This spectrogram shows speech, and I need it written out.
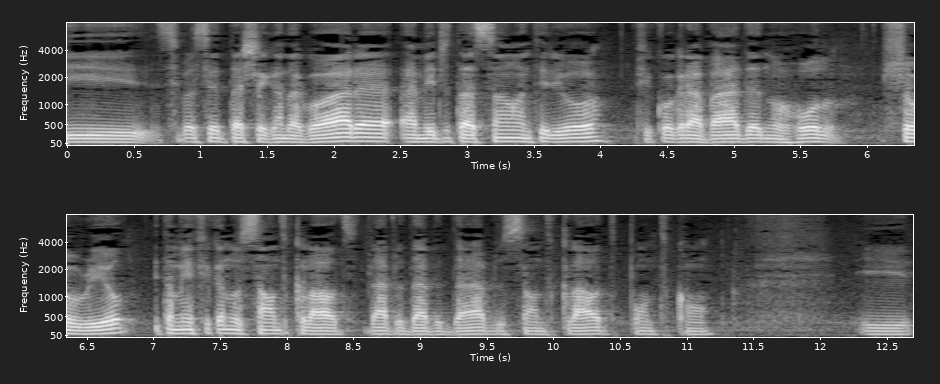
e se você está chegando agora, a meditação anterior ficou gravada no rolo Showreel e também fica no SoundCloud, www.soundcloud.com. E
